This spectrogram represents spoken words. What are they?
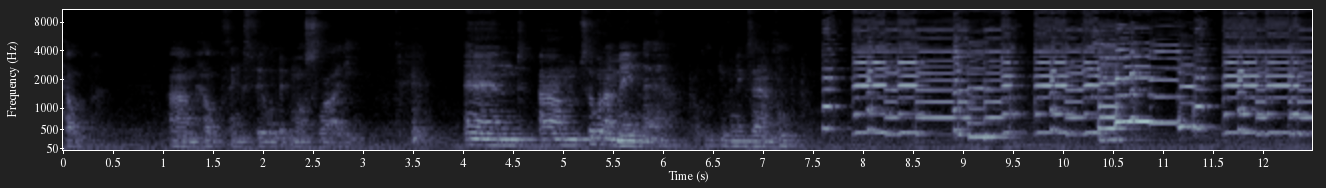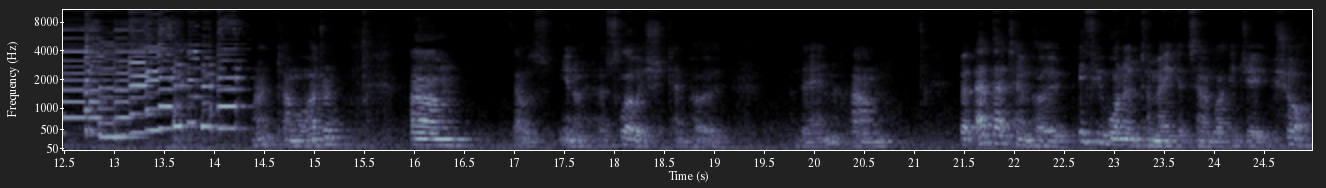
help um, help things feel a bit more slidey. And um, so what I mean there, probably give an example. Right, Tamu Um, that was, you know, a slowish tempo then. Um, but at that tempo, if you wanted to make it sound like a jig, sure.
